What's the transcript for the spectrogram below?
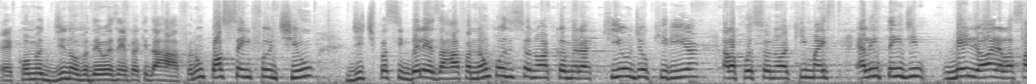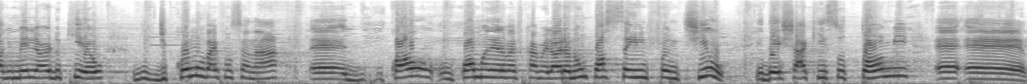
é, como eu, de novo, eu dei o exemplo aqui da Rafa, eu não posso ser infantil de tipo assim, beleza, a Rafa não posicionou a câmera aqui onde eu queria, ela posicionou aqui, mas ela entende melhor, ela sabe melhor do que eu de como vai funcionar, é, qual, qual maneira vai ficar melhor. Eu não posso ser infantil e deixar que isso tome é, é,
